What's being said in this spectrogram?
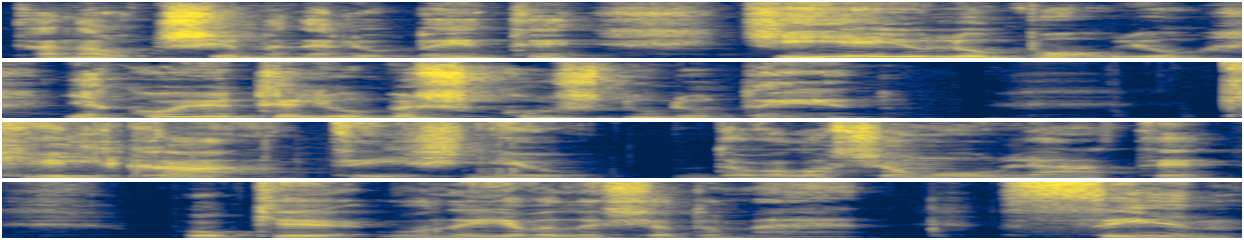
та навчи мене любити тією любов'ю, якою ти любиш кожну людину. Кілька тижнів довелося мовляти, поки вони явилися до мене. Син,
